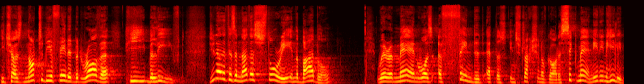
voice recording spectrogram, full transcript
He chose not to be offended, but rather he believed. Do you know that there's another story in the Bible where a man was offended at the instruction of God. A sick man needing healing.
